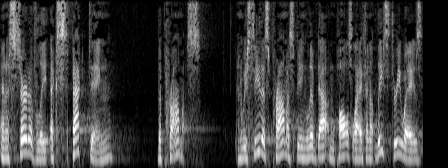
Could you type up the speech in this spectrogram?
and assertively expecting the promise. And we see this promise being lived out in Paul's life in at least three ways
